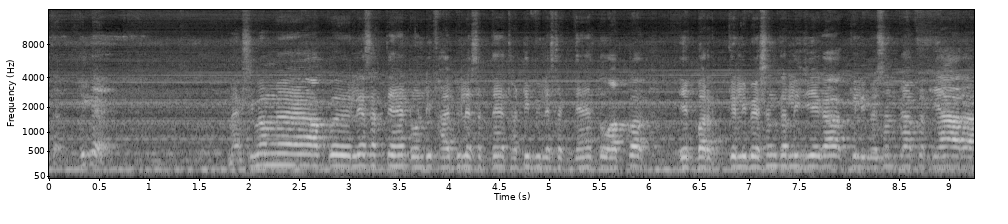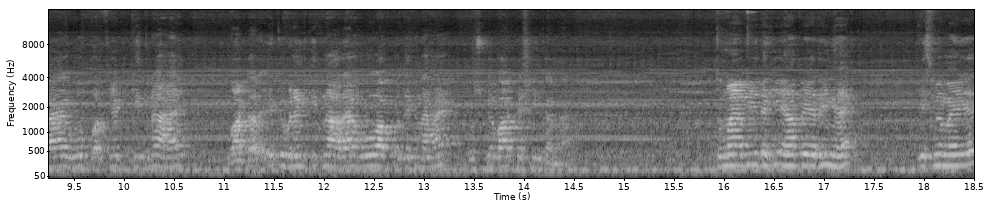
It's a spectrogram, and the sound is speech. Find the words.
तक। ठीक है? मैक्सिमम आप ले सकते हैं ट्वेंटी फाइव भी ले सकते हैं थर्टी भी ले सकते हैं। तो आपका एक बार कैलिब्रेशन कर लीजिएगा। कैलिब्रेशन पे आपका क्या आ रहा है? वो परफेक्ट कितना है? वाटर इक्विवेलेंट कितना आ रहा है वो आपको देखना है, उसके बाद टेस्टिंग करना है। तो मैं अभी देखिए यहाँ पे रिंग है, इसमें मैं ये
